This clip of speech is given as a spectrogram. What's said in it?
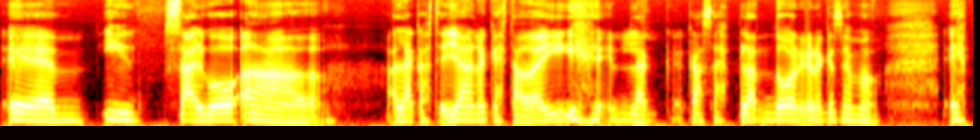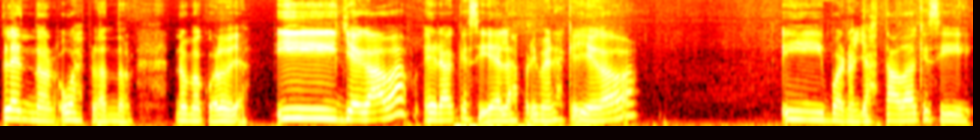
eh, y salgo a, a la castellana que estaba ahí en la casa Esplendor, era que se llamaba Esplendor o Esplendor, no me acuerdo ya. Y llegaba, era que sí, de las primeras que llegaba. Y bueno, ya estaba que sí,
